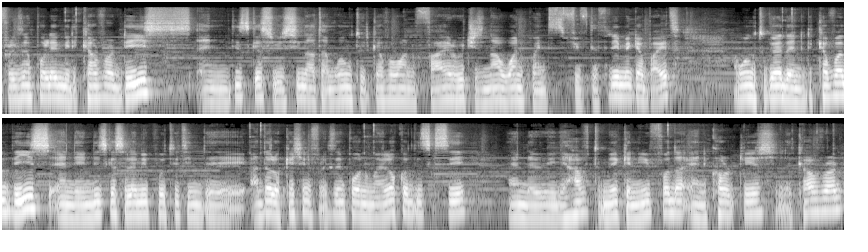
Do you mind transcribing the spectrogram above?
for example let me recover this. And in this case you see that i'm going to recover one file which is now 1.53 megabytes I'm going to go ahead and recover this and in this case let me put it in the other location for example on my local disk C and we have to make a new folder and call this recovered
